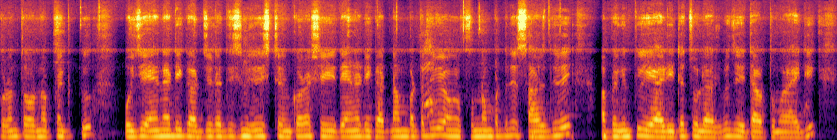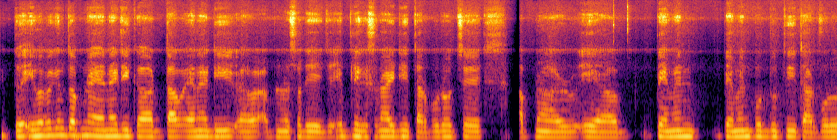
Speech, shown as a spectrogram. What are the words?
করেন, তখন আপনাকে কিন্তু ওই যে এনআইডি কার্ড যেটা দিয়েছেন রেজিস্টার করা, সেই এনআইডি কার্ড নাম্বারটা দিবে এবং ফোন নাম্বারটা দিয়ে সার্চ দিলে আপনি কিন্তু এই আইডিটা চলে আসবে, যে এটা তোমার আইডি তো এইভাবে কিন্তু আপনার এনআইডি কার্ড তাও এনআইডি আপনার সরি যে অ্যাপ্লিকেশন আইডি তারপরে হচ্ছে আপনার পেমেন্ট পেমেন্ট পদ্ধতি, তারপরে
